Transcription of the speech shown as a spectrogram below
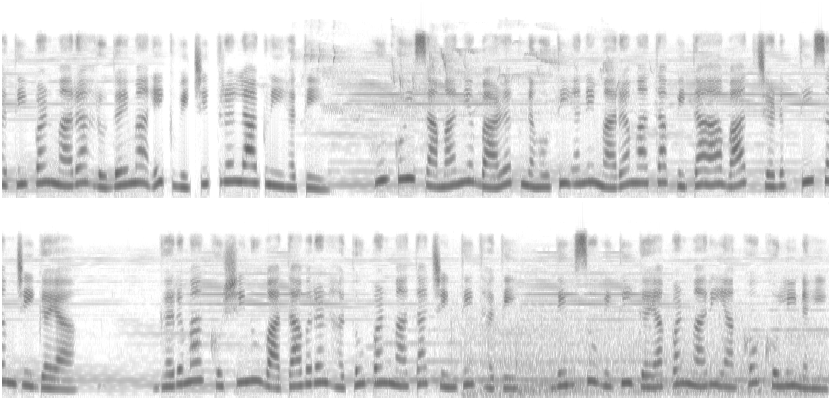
હતી પણ મારા હૃદયમાં એક વિચિત્ર લાગણી હતી. હું કોઈ સામાન્ય બાળક નહોતી અને મારા માતા પિતા આ વાત ઝડપથી સમજી ગયા. ઘરમાં ખુશીનું વાતાવરણ હતું પણ માતા ચિંતિત હતી. દિવસો વીતી ગયા પણ મારી આંખો ખુલી નહીં.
